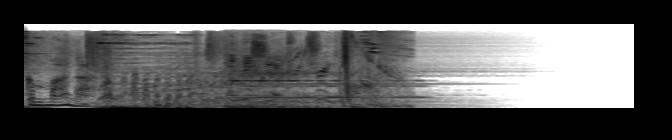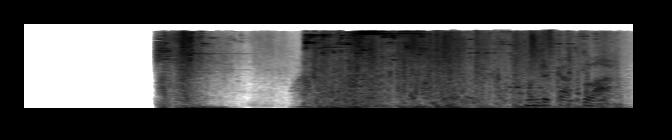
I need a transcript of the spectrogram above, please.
Ke mana? Mendekatlah.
